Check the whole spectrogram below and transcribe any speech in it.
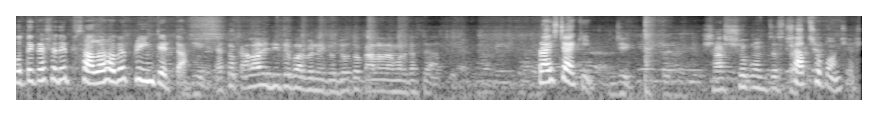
প্রত্যেকটার সাথে সালোয়ার হবে প্রিন্টেডটা। এত কালারই দিতে যত কালার আমার কাছে আছে। প্রাইসটা কি? জি 750 টাকা। সাতশো পঞ্চাশ।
